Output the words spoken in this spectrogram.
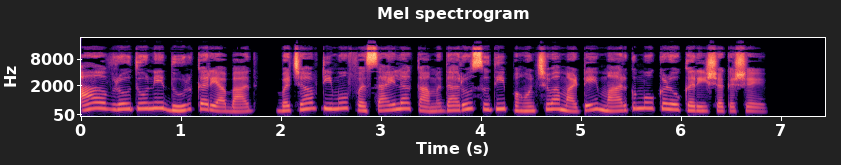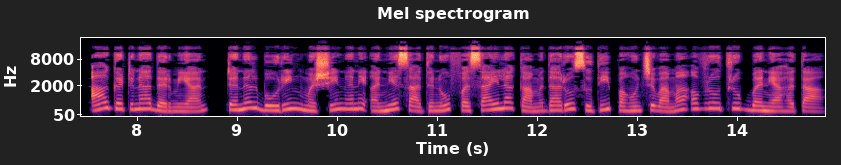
આ અવરોધોને દૂર કર્યા બાદ બચાવ ટીમો ફસાયેલા કામદારો સુધી પહોંચવા માટે માર્ગ મોકળો કરી શકશે. આ ઘટના દરમિયાન ટનલ બોરિંગ મશીન અને અન્ય સાધનો ફસાયેલા કામદારો સુધી પહોંચવામાં અવરોધરૂપ બન્યા હતા.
